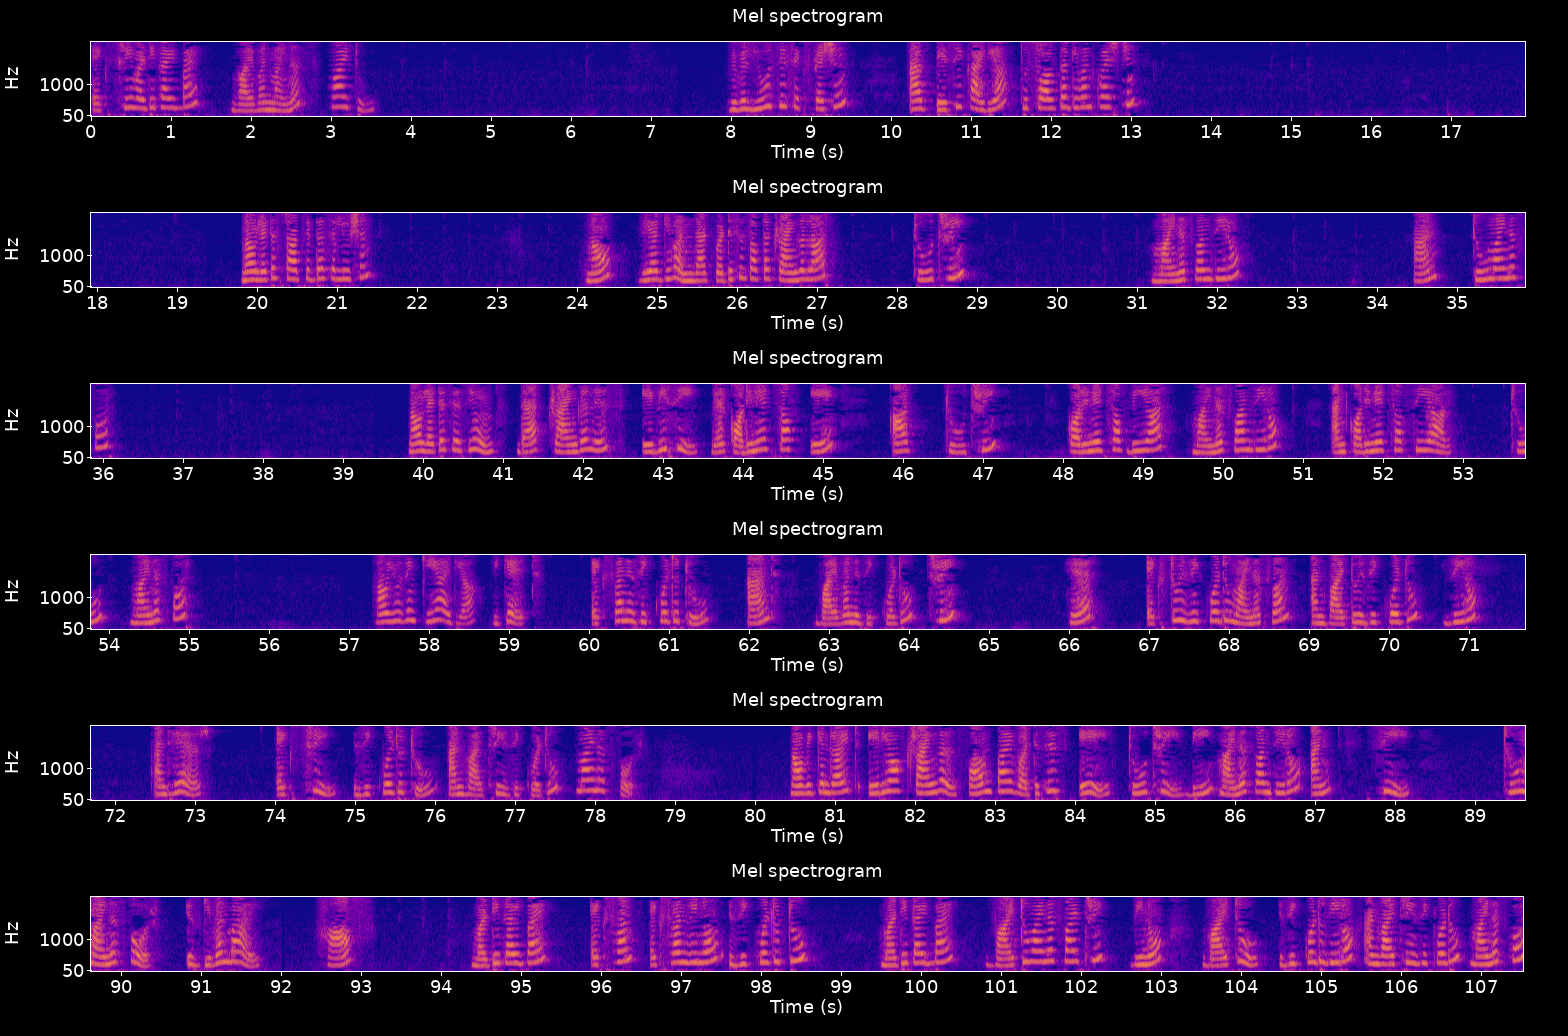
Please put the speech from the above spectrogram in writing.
x3 multiplied by y1 minus y2. We will use this expression as basic idea to solve the given question. Now let us start with the solution. Now we are given that vertices of the triangle are 2, 3, minus 1 0 and 2 minus 4. Now let us assume that triangle is ABC where coordinates of A are 2 3, coordinates of B are minus 1 0 and coordinates of C are 2 minus 4. Now using key idea we get x1 is equal to 2 and y1 is equal to 3. Here x2 is equal to minus 1 and y2 is equal to 0. And here x3 is equal to 2 and y3 is equal to minus 4. Now we can write area of triangle formed by vertices A 2, 3, B minus 1, 0 and C 2 minus 4 is given by half multiplied by x1. x1 we know is equal to 2 multiplied by y2 minus y3. We know y2 is equal to 0 and y3 is equal to minus 4.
